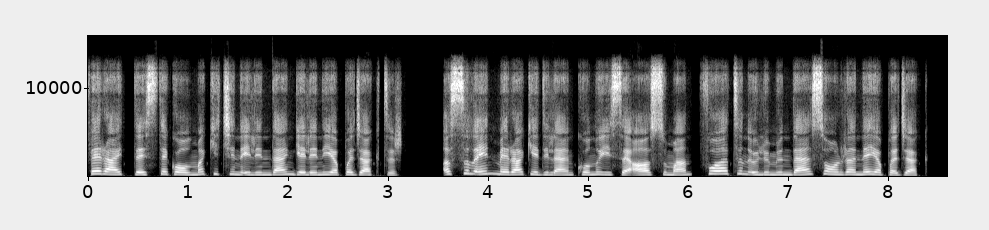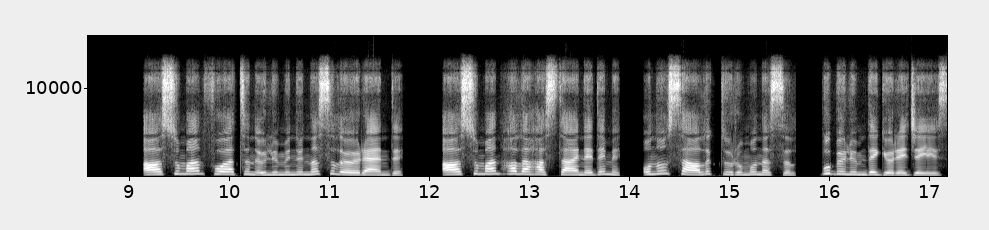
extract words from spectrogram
Ferait destek olmak için elinden geleni yapacaktır. Asıl en merak edilen konu ise Asuman, Fuat'ın ölümünden sonra ne yapacak? Asuman Fuat'ın ölümünü nasıl öğrendi? Asuman hala hastanede mi? Onun sağlık durumu nasıl? Bu bölümde göreceğiz.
